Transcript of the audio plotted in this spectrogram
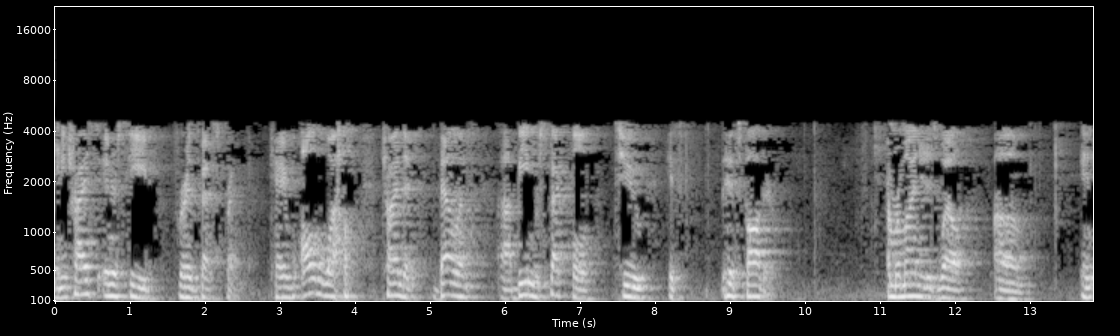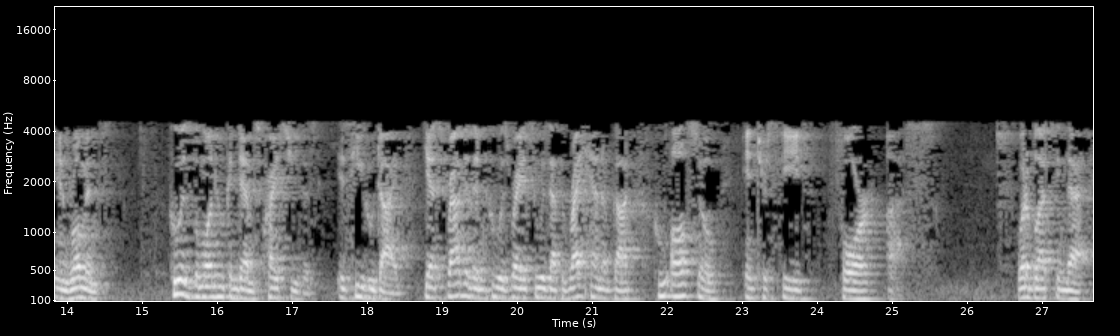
and he tries to intercede for his best friend. Okay, all the while trying to balance uh, being respectful to his his father. I'm reminded as well um, in, in Romans, who is the one who condemns Christ Jesus? Is he who died? Yes, rather than who was raised, who is at the right hand of God, who also intercedes for us. What a blessing that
